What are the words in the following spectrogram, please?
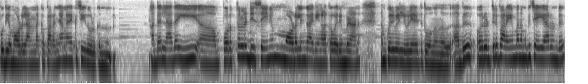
പുതിയ മോഡലാണെന്നൊക്കെ പറഞ്ഞ് അങ്ങനെയൊക്കെ ചെയ്തു കൊടുക്കുന്നത് അതല്ലാതെ ഈ പുറത്തുള്ള ഡിസൈനും മോഡലും കാര്യങ്ങളൊക്കെ വരുമ്പോഴാണ് നമുക്കൊരു വെല്ലുവിളിയായിട്ട് തോന്നുന്നത്. അത് ഓരോരുത്തർ പറയുമ്പോൾ നമുക്ക് ചെയ്യാറുണ്ട്.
